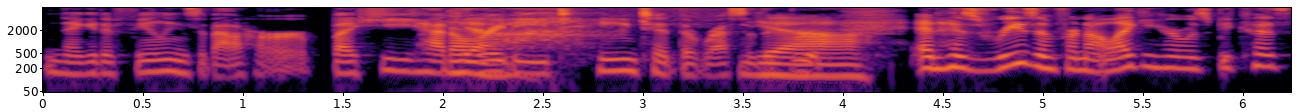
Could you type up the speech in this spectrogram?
negative feelings about her, but he had Yeah. already tainted the rest of the group. And his reason for not liking her was because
